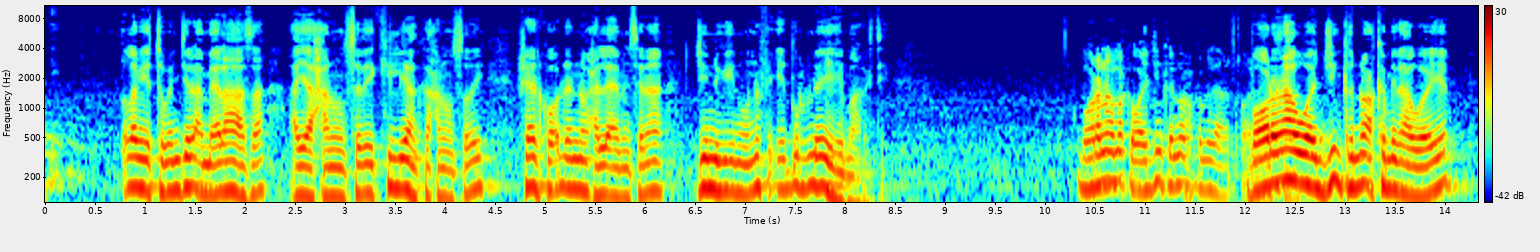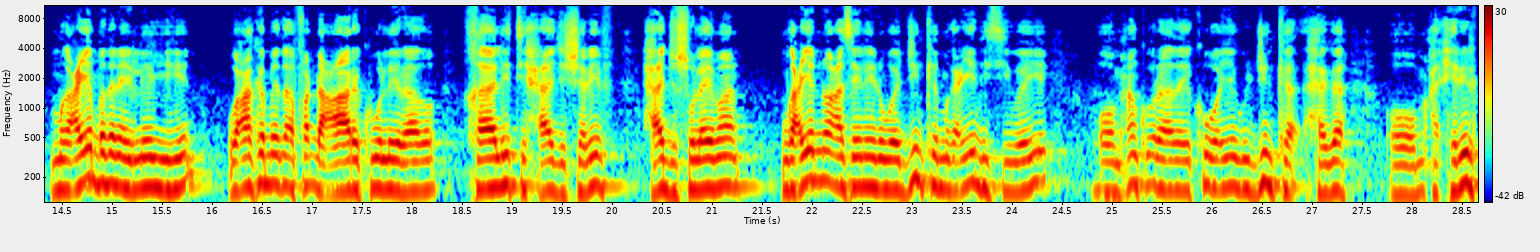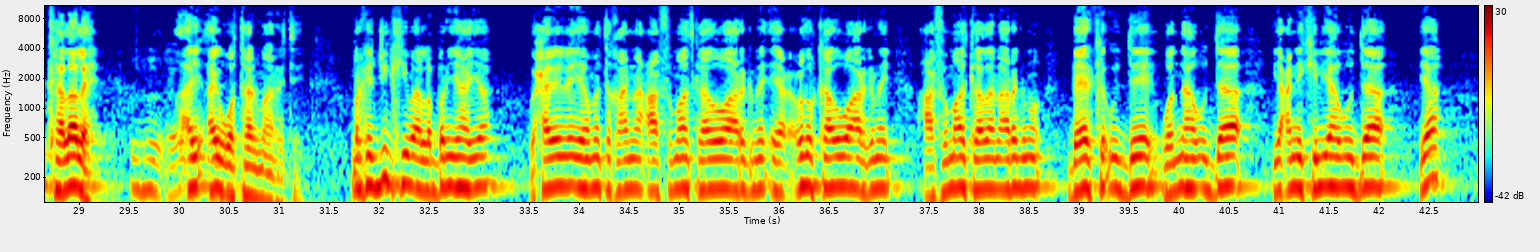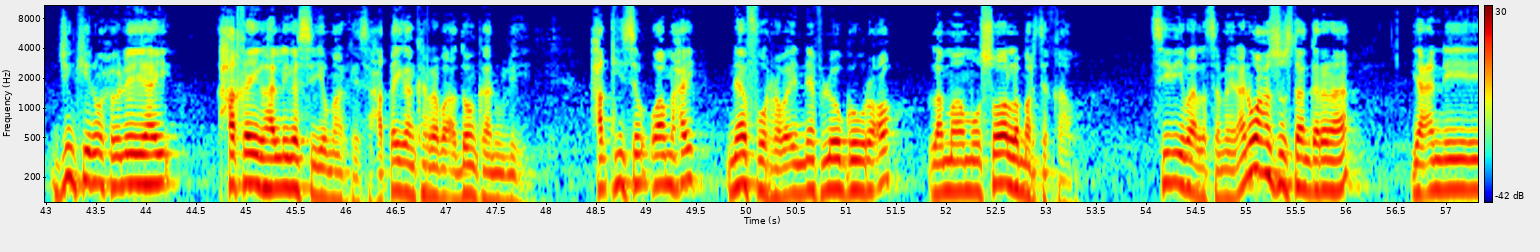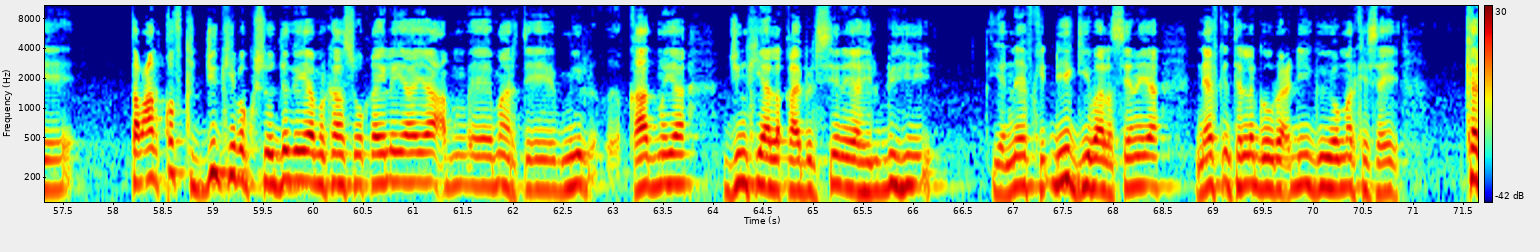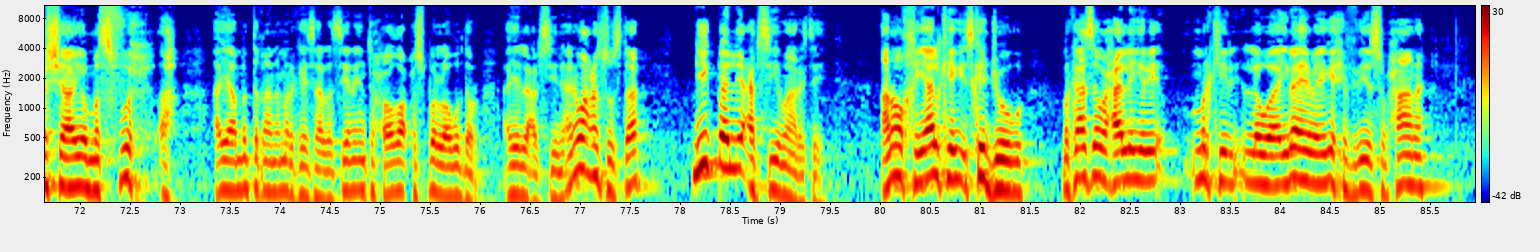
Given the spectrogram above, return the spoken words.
labiyo toban jir a meelahaasa ayaa xanuunsaday kiliyaan ka xanuunsaday. Reerka oo dhanna waxaa la aaminsanaa jinniga inuu nafci dur leeyahay maaragtay. Booranaha marka waa jinka nooc ka mid ah. Booranaha waa jinka nooc ka mid ah waaye magacyo badan ay leeyihiin. Waxaa ka mid ah fadha caare kuwa la yidhaahdo khaaliti xaaji shariif xaaji suleymaan magacyo noocaas ay leeyihiin waa jinka magacyadiisii weeye oo maxaan ku irahday kuwa iyagu jinka haga oo xiriir kala leh ay wataan maaragtay. Marka jinkii baa la baryahayaa waxaa la leeyahay mataqaanaa caafimaadkaada waa aragnay cudurkaada waa aragnay caafimaadkaadaan aragno beerka u dee wadnaha u daa yacni kelyaha u daa ya? Jinkiina wuxuu leeyahay xaqayga haliga siiyo maarkaysa xaqaygan ka raba addoonkan uu leeyahay. Xaqiisa waa maxay? Neefuu raba in neef loo gowraco la maamuuso la marti qaado sidii baa la sameynaya anigu waxaan xusuustaan garanaa yacni dabcan qofka jinkiiba ku soo degaya markaasuu qaylayaya maaragtay miir qaadmaya jinkiyaa la qaabilsiinaya hilbihii iyo neefkii dhiiggii baa la siinaya neefka inta la gowrac dhiiggiiyo markaysa karshaayo masfuux ah ayaa mataqaana markaysa la siinaya inta xoogaa cusbo loogu daro ayaa la cabsiinaya aniga waxaan xusuustaa dhiig baa lii cabsiyey maaragtay. Anoo khiyaalkayga iska joogo. Markaasa waxaa la yihi markii la waayey ilaahay baa iga xifdiyey subxaana.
